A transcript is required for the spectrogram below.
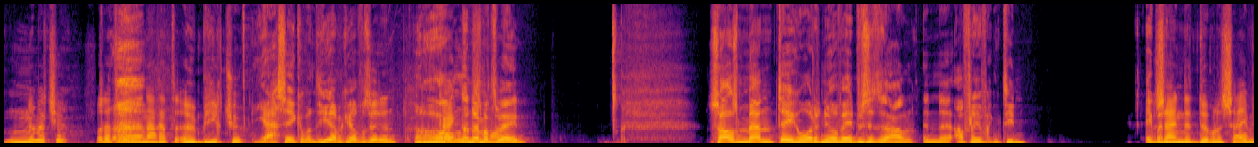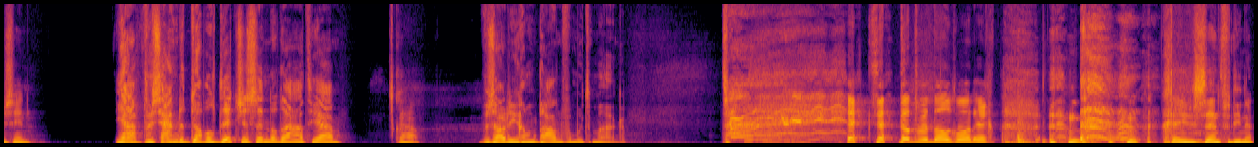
nummertje voordat we naar het eh, biertje. Ja, zeker, want hier heb ik heel veel zin in. dat Ronde is nummer mooi. twee. Zoals men tegenwoordig nu al weet, we zitten aan in eh, aflevering 10. Ik Er ben- zijn de dubbele cijfers in. Ja, we zijn de double digits inderdaad, ja. Ja. We zouden hier een baan voor moeten maken. Ik zeg dat we dan gewoon echt geen cent verdienen.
